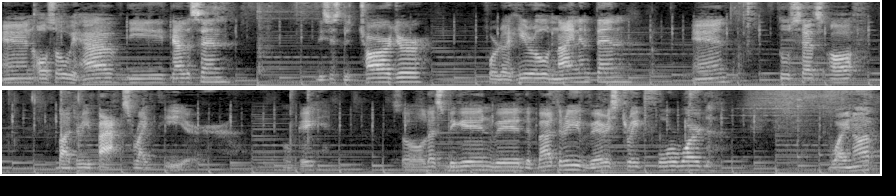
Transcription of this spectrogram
And also we have the Telesin. This is the charger for the Hero 9 and 10. And two sets of battery packs right here. Okay so let's begin with the battery. Very straightforward. Why not?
